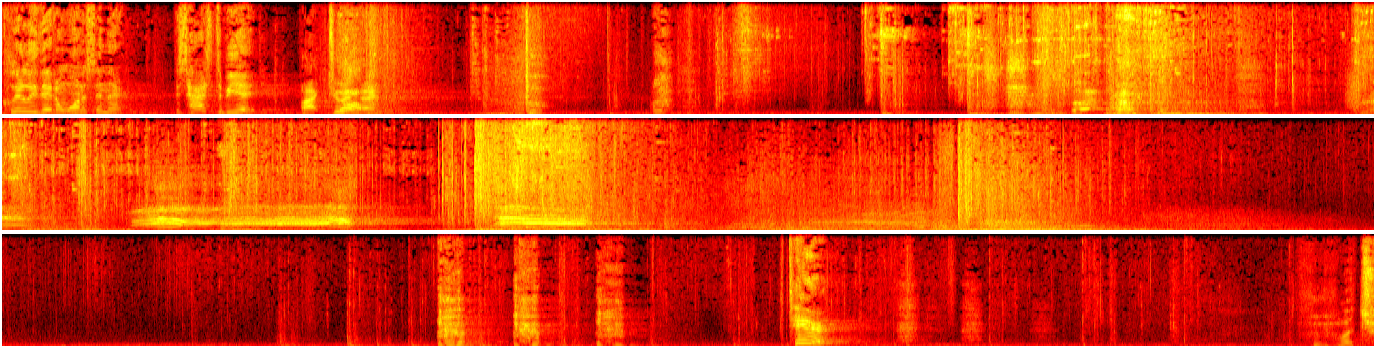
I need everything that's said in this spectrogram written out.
Clearly they don't want us in there. This has to be it. Back to it then. Tyr! What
